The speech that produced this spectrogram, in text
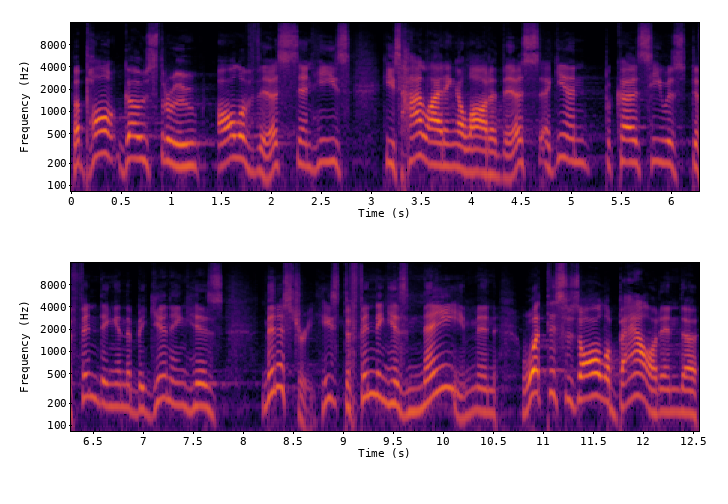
But Paul goes through all of this, and he's, he's highlighting a lot of this, again, because he was defending in the beginning his ministry. He's defending his name and what this is all about and the,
